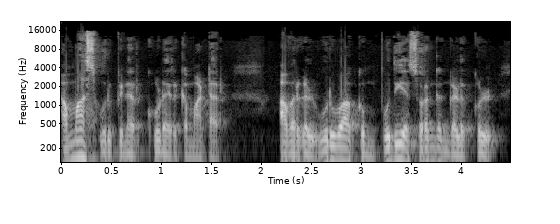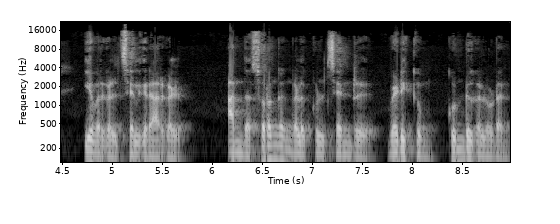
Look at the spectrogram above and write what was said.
ஹமாஸ் உறுப்பினர் கூட இருக்க மாட்டார். அவர்கள் உருவாக்கும் புதிய சுரங்கங்களுக்குள் இவர்கள் செல்கிறார்கள். அந்த சுரங்கங்களுக்குள் சென்று வெடிக்கும் குண்டுகளுடன்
